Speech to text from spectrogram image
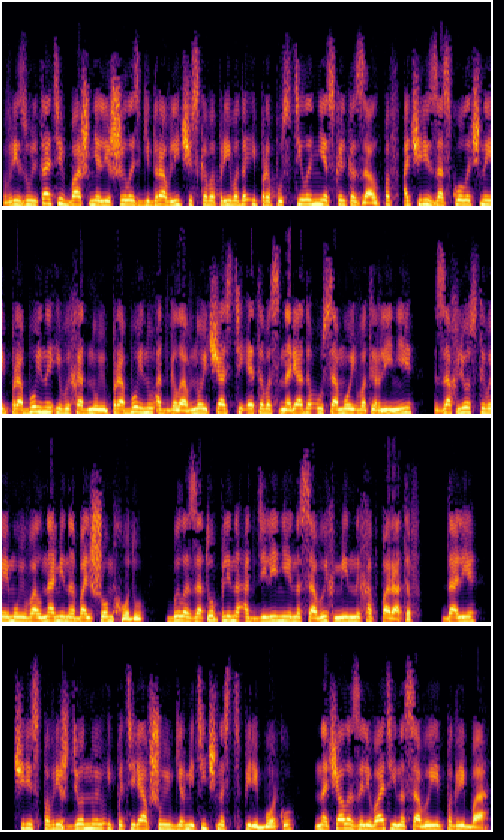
В результате башня лишилась гидравлического привода и пропустила несколько залпов, а через осколочные пробоины и выходную пробоину от головной части этого снаряда у самой ватерлинии, захлестываемую волнами на большом ходу, было затоплено отделение носовых минных аппаратов. Далее, через поврежденную и потерявшую герметичность переборку, начало заливать и носовые погреба.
